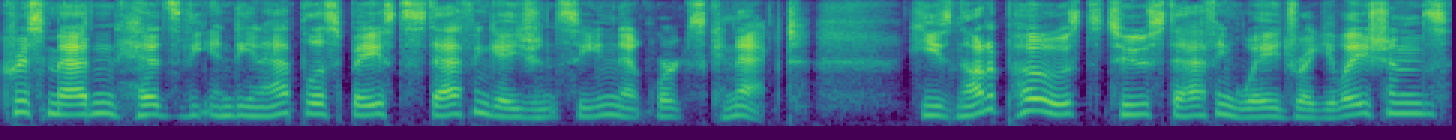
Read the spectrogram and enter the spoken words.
Chris Madden heads the Indianapolis based staffing agency Networks Connect. He's not opposed to staffing wage regulations,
